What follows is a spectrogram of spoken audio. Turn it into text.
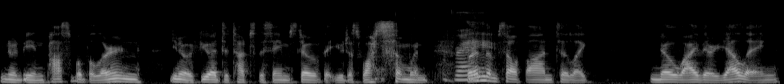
you know it'd be impossible to learn you know if you had to touch the same stove that you just watched someone Right. burn themselves on to like know why they're yelling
